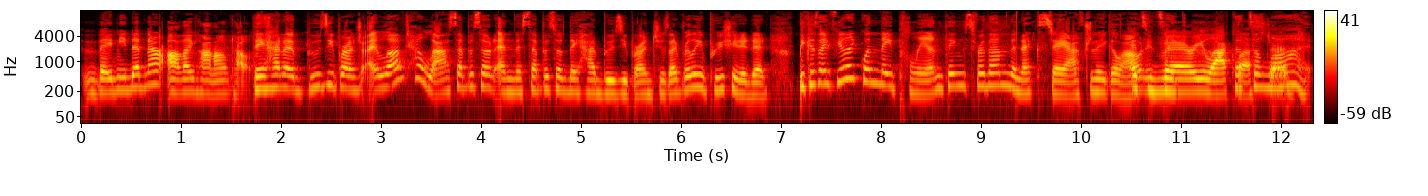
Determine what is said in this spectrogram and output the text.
they needed their avocado toast. They had a boozy brunch. I loved how last episode and this episode they had boozy brunches. I really appreciated it because I feel like when they plan things for them the next day after they go out, it's, it's, very like, lackluster. That's a lot.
